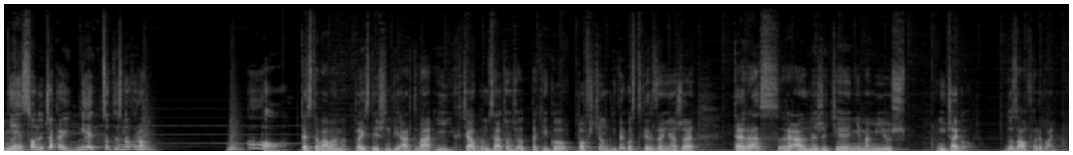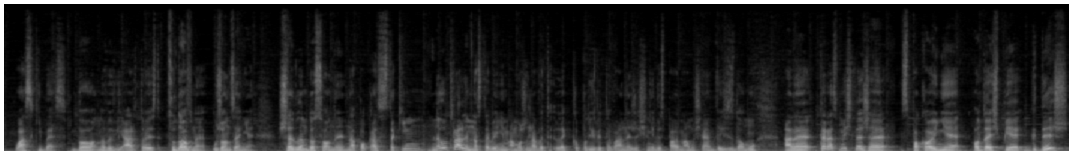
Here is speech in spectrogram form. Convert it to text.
Nie, Sony, czekaj, nie, co ty znowu ro... O! Testowałem PlayStation VR 2 i chciałbym zacząć od takiego powściągliwego stwierdzenia, że teraz realne życie nie ma mi już niczego do zaoferowania. Łaski bez, bo nowy VR to jest cudowne urządzenie. Szedłem do Sony na pokaz z takim neutralnym nastawieniem, a może nawet lekko podirytowany, że się nie wyspałem, a musiałem wyjść z domu, ale teraz myślę, że spokojnie odeśpię, gdyż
